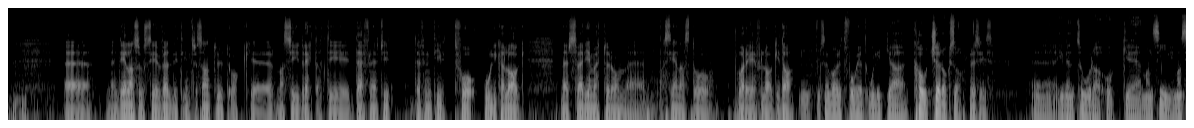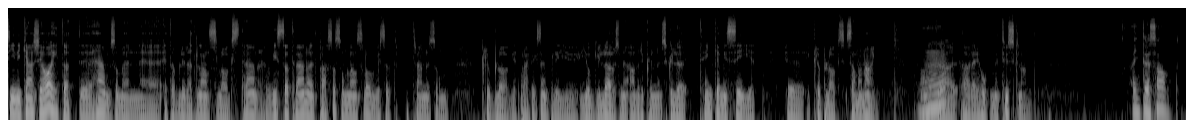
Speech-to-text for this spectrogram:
Eh, men det landslaget ser väldigt intressant ut och eh, man ser ju direkt att det är definitivt, definitivt två olika lag. När Sverige mötte dem eh, senast och vad det är för lag idag. Och sen var det två helt olika coacher också. Precis. Eh, I Ventura och eh, Mancini. Mancini kanske har hittat eh, hem som en eh, etablerad landslagstränare. För vissa tränare passar som landslag, vissa tränare som klubblag. Ett praktexempel är ju Jogi Löw som jag aldrig kunde, skulle tänka mig se i ett eh, klubblagssammanhang. Han Mm. verkar höra ihop med Tyskland. Ja, intressant.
